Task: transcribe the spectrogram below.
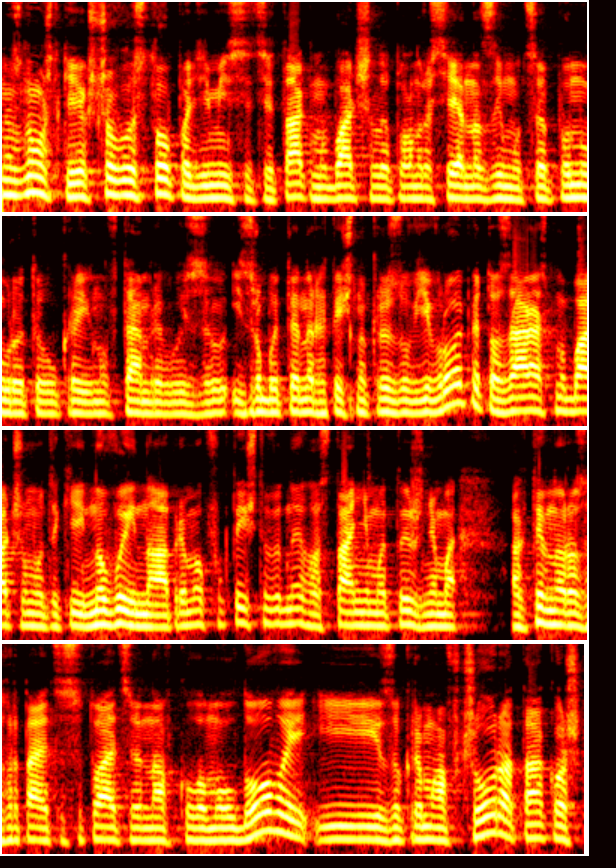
Ну знову ж таки, якщо в листопаді місяці так ми бачили план Росія на зиму це понурити Україну в темряву і зробити енергетичну кризу в Європі, то зараз ми бачимо такий новий напрямок. Фактично від них останніми тижнями активно розгортається ситуація навколо Молдови. І, зокрема, вчора також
